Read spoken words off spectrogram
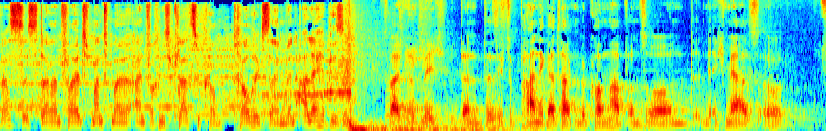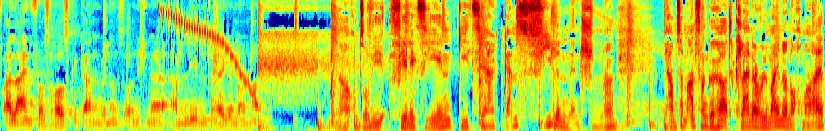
Was ist daran falsch, manchmal einfach nicht klarzukommen? Traurig sein, wenn alle happy sind. Es war halt wirklich dann, dass ich so Panikattacken bekommen habe und so und nicht mehr so allein vors Haus gegangen bin und so nicht mehr am Leben teilgenommen habe. Ja, und so wie Felix Jen geht's ja ganz vielen Menschen. Ne? Wir haben es am Anfang gehört. Kleiner Reminder nochmal.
